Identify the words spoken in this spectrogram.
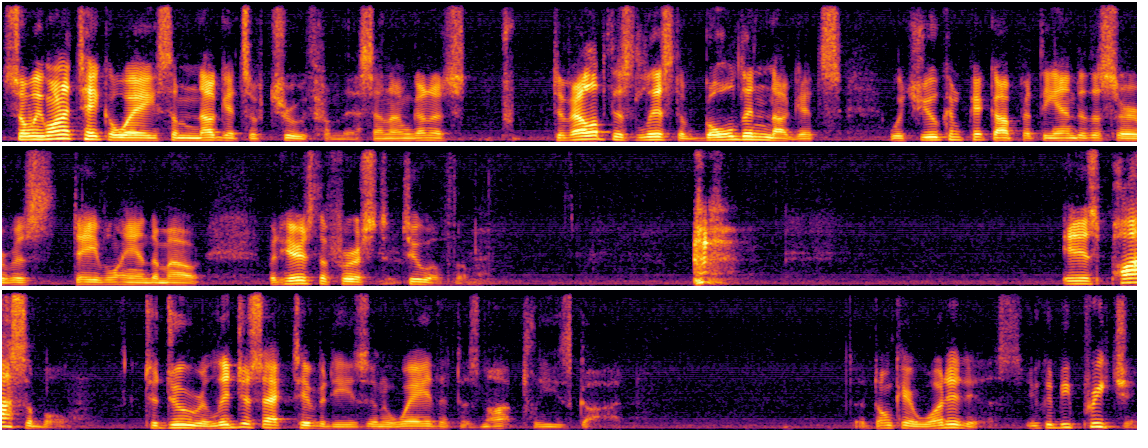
So we want to take away some nuggets of truth from this, and I'm going to develop this list of golden nuggets, which you can pick up at the end of the service. Dave will hand them out. But here's the first two of them. It is possible to do religious activities in a way that does not please God. So don't care what it is. You could be preaching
